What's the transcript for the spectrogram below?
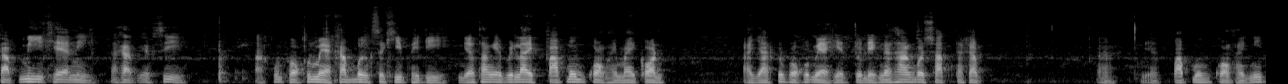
ครับมีแค่นี้นะครับ FC อะคุณพ่อคุณแม่ครับเบิ่งสคริปต์ให้ดี เดี๋ยวทางเอฟไล่ปรับมุมกล้องให้ใหม่ก่อนอะอยากคุณพ่อคุณแม่เห็นตัวเลขในทางบริษัทนะครับอะเดี๋ยวปรับมุมกล้องให้นิด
